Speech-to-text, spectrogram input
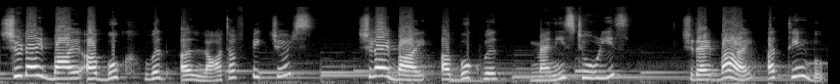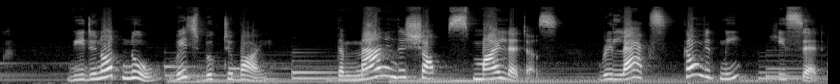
Should I buy a book with a lot of pictures? Should I buy a book with many stories? Should I buy a thin book? We do not know which book to buy. The man in the shop smiled at us. Relax, come with me, he said.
